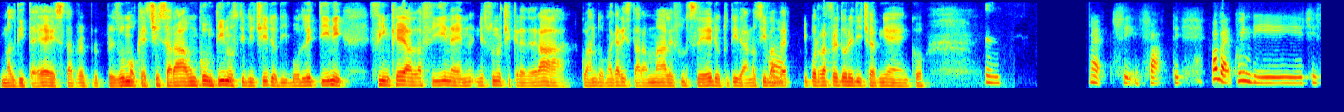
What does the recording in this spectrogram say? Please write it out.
mal di testa, pre- presumo che ci sarà un continuo stillicidio di bollettini finché alla fine n- nessuno ci crederà quando magari starà male sul serio, tutti diranno sì vabbè, eh. tipo il raffreddore di Cernienko. Mm. Eh sì, infatti. Vabbè, quindi ci,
